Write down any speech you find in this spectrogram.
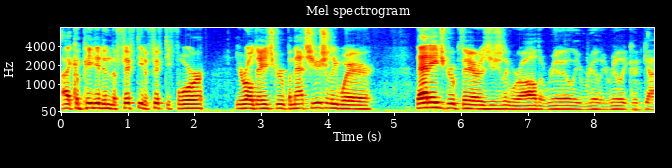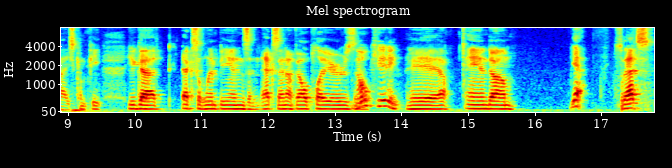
I competed in the 50 to 54 year old age group, and that's usually where that age group there is usually where all the really, really, really good guys compete. You got ex Olympians and ex NFL players. And, No kidding. yeah, and um, yeah, so that's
